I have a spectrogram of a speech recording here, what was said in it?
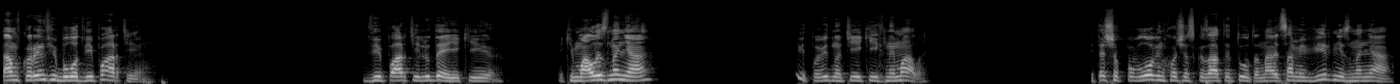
Там в Коринфі було дві партії. Дві партії людей, які, які мали знання, і, відповідно, ті, які їх не мали. І те, що Павло він хоче сказати тут, а навіть самі вірні знання,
